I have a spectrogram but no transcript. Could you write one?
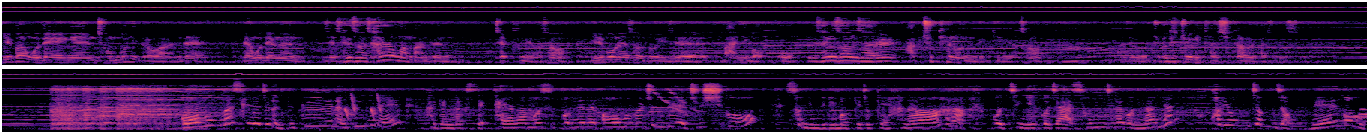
일반 오뎅엔 전분이 들어가는데 냉오뎅은 이제 생선 살로만 만든 제품이어서 일본에서도 이제 많이 먹고 생선살을 압축해 놓은 느낌이어서 아주 쫄깃쫄깃한 식감을 가지고 있습니다. 어묵만 살려주는 뜨끈한 국물에 각양각색 다양한 모습 뽐내는 어묵을 준비해 주시고 손님들이 먹기 좋게 하나하나 꼬챙이 꽂아 손질하고 나면 활용점정 냉어묵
